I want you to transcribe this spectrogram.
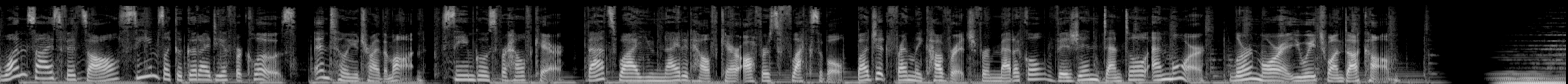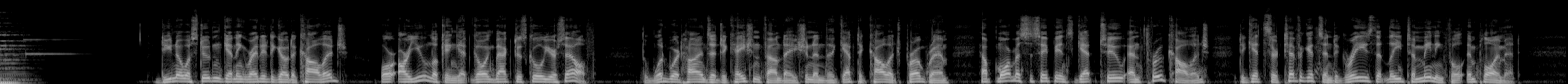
One size fits all seems like a good idea for clothes until you try them on. Same goes for healthcare. That's why United Healthcare offers flexible, budget friendly coverage for medical, vision, dental, and more. Learn more at uh1.com. Do you know a student getting ready to go to college? Or are you looking at going back to school yourself? The Woodward Hines Education Foundation and the Get to College program help more Mississippians get to and through college to get certificates and degrees that lead to meaningful employment.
